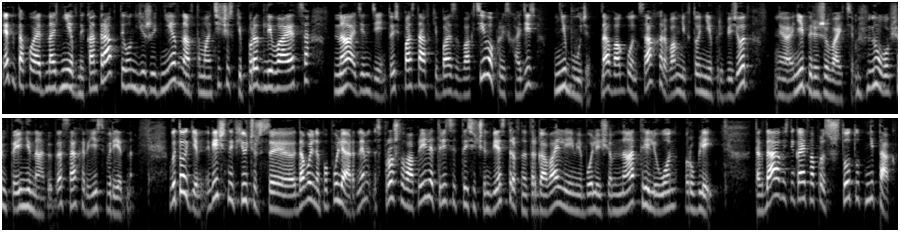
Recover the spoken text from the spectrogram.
Это такой однодневный контракт, и он ежедневно автоматически продлевается на один день. То есть поставки базового актива происходить не будет. Да, вагон сахара вам никто не привезет, э, не переживайте. Ну, в общем-то, и не надо, да, сахар есть вредно. В итоге, вечные фьючерсы довольно популярны. С прошлого апреля 30 тысяч инвесторов наторговали ими более чем на триллион рублей. Тогда возникает вопрос, что тут не так?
